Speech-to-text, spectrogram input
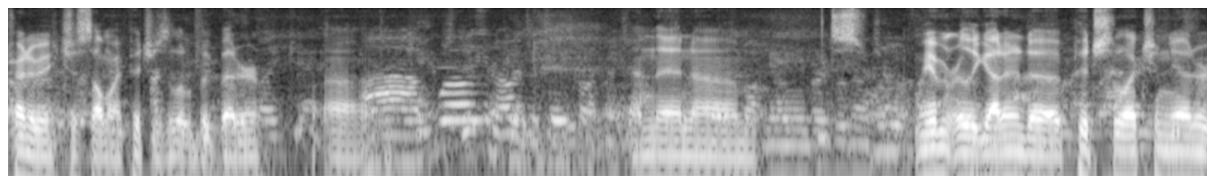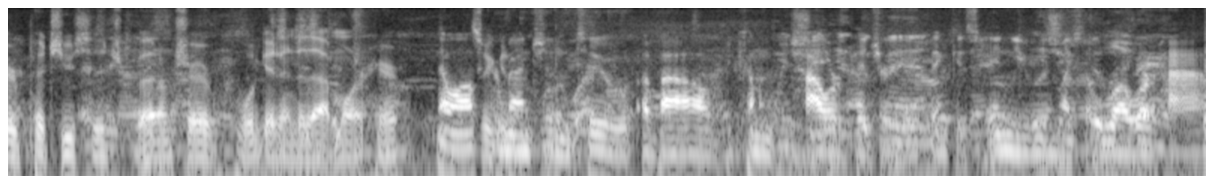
trying to make just all my pitches a little bit better. Um, and then um, just, we haven't really got into pitch selection yet or pitch usage, but I'm sure we'll get into that more here. Now, Oscar mentioned too about becoming a power pitcher. I think is in you in like the lower half.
